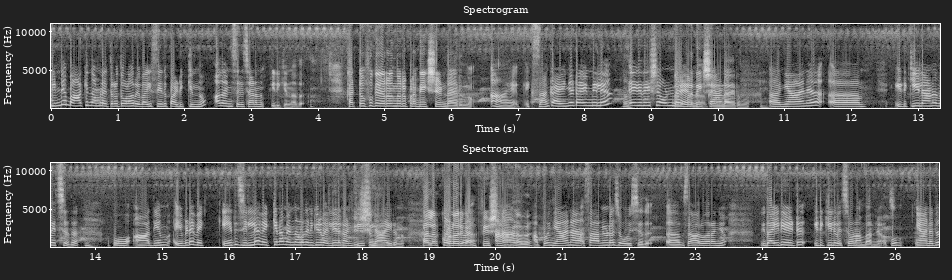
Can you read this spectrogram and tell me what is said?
പിന്നെ ബാക്കി നമ്മൾ എത്രത്തോളം റിവൈസ് ചെയ്ത് പഠിക്കുന്നു അതനുസരിച്ചാണ് ഇരിക്കുന്നത്. കട്ട് ഓഫ് കയറുന്ന ഒരു പ്രതീക്ഷ ഉണ്ടായിരുന്നു ആ എക്സാം കഴിഞ്ഞ ടൈമിൽ ഏകദേശം ഉണ്ടായിരുന്നു. ഞാൻ ഇടുക്കിയിലാണ് വെച്ചത്. അപ്പോൾ ആദ്യം എവിടെ ഏത് ജില്ല വെക്കണം എന്നുള്ളത് എനിക്കൊരു വലിയൊരു കൺഫ്യൂഷൻ ആയിരുന്നു. പലർക്കും ഉള്ള ഒരു അപ്പൊ- കൺഫ്യൂഷൻ ആണത്. അപ്പോൾ ഞാൻ സാറിനോട് ചോദിച്ചത്. സാറ് പറഞ്ഞു ധൈര്യമായിട്ട് ഇടുക്കിയിൽ വെച്ചോളാൻ പറഞ്ഞു. അപ്പൊ ഞാനത്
